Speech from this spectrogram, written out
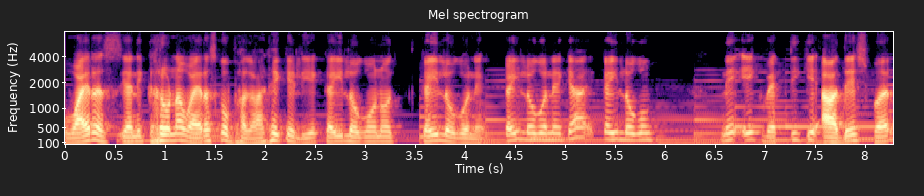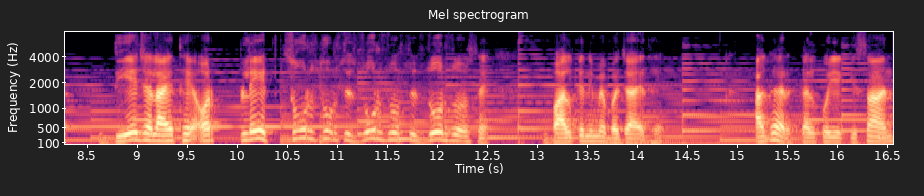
वायरस यानी कोरोना वायरस को भगाने के लिए कई लोगों ने, कई लोगों ने, कई लोगों ने क्या, कई लोगों ने एक व्यक्ति के आदेश पर दिए जलाए थे और प्लेट ज़ोर ज़ोर से ज़ोर ज़ोर से ज़ोर ज़ोर से बालकनी में बजाए थे। अगर कल कोई ये किसान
